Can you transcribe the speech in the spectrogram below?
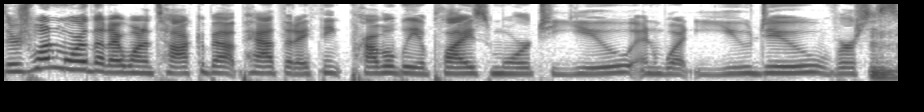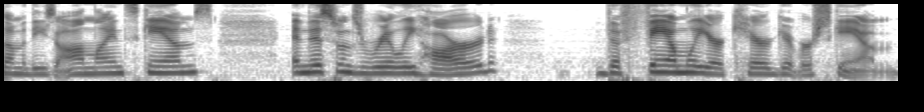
There's one more that I want to talk about, Pat, that I think probably applies more to you and what you do versus mm. some of these online scams. And this one's really hard the family or caregiver scam.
